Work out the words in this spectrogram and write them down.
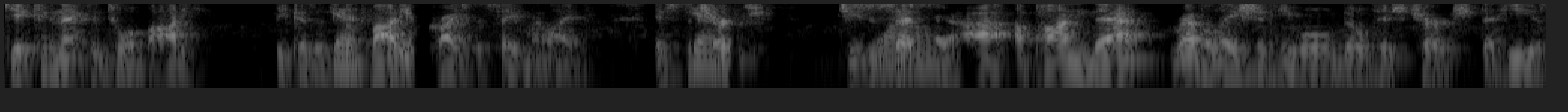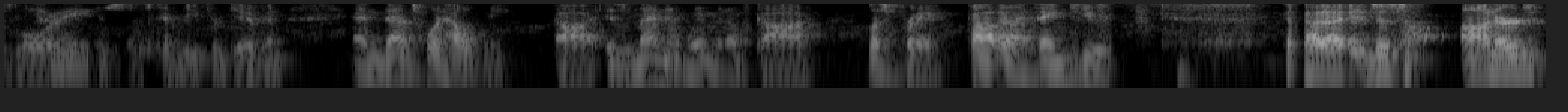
get connected to a body because it's yes. the body of Christ that saved my life. It's the yes. church. Jesus wow. said, uh, upon that revelation, he will build his church, that he is Lord, right. and sins can be forgiven. And that's what helped me, uh, is mm-hmm. men and women of God. Let's pray. Father, I thank you. God, I just honored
